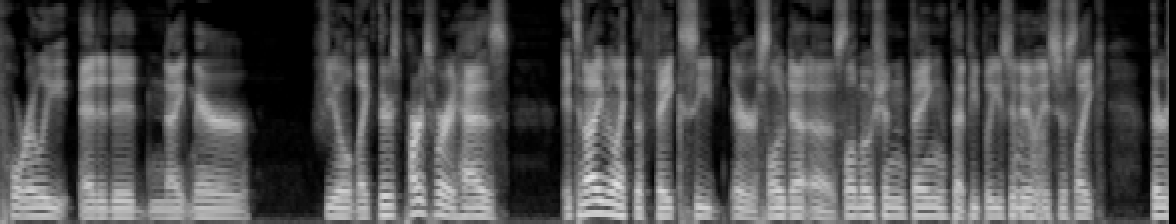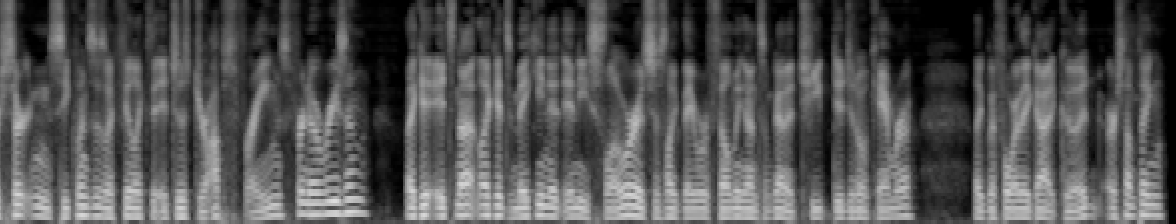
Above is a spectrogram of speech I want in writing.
poorly edited nightmare feel. Like, there's parts where it has. It's not even like the fake C or slow down, uh, slow motion thing that people used to do. Mhm. It's just like there are certain sequences I feel like that it just drops frames for no reason. Like it, it's not like it's making it any slower. It's just like they were filming on some kind of cheap digital camera, like before they got good or something.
